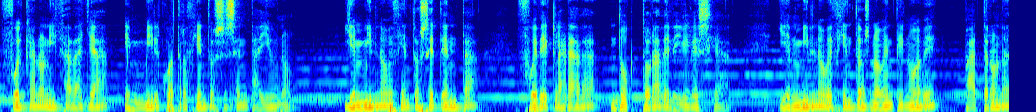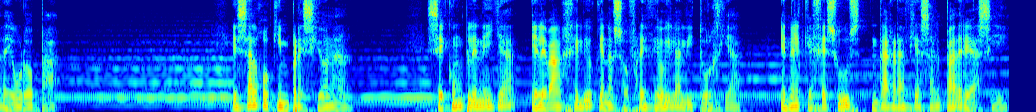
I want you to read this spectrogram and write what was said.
fue canonizada ya en 1461 y en 1970 fue declarada doctora de la Iglesia y en 1999 patrona de Europa. Es algo que impresiona. Se cumple en ella el Evangelio que nos ofrece hoy la liturgia, en el que Jesús da gracias al Padre así.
